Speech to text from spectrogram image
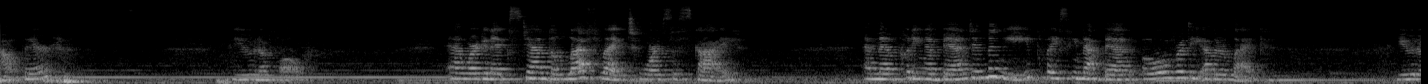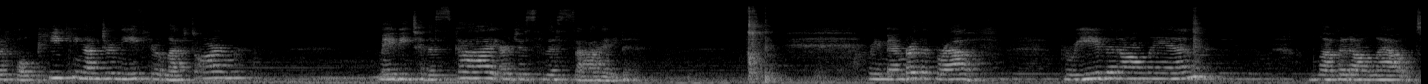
out there. Beautiful. And we're gonna extend the left leg towards the sky. And then putting a bend in the knee, placing that bend over the other leg. Beautiful. Peeking underneath your left arm, maybe to the sky or just to the side. Remember the breath. Breathe it all in, love it all out.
